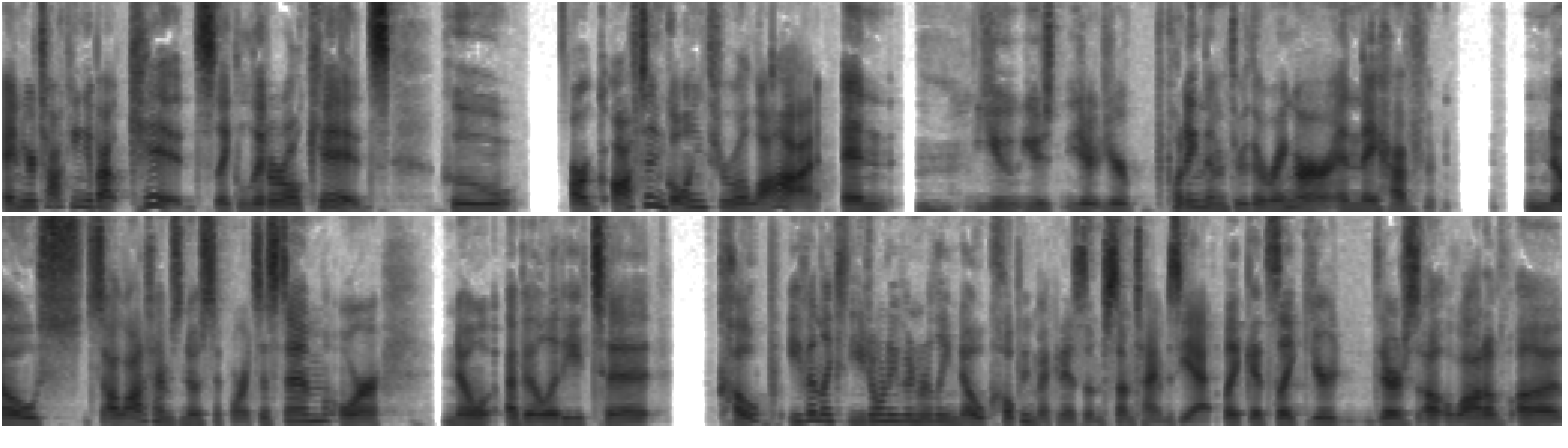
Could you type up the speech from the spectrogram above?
And you're talking about kids, like literal kids who are often going through a lot and mm. you you you're, you're putting them through the ringer and they have no a lot of times no support system or no ability to cope even like you don't even really know coping mechanisms sometimes yet like it's like you're there's a lot of uh,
